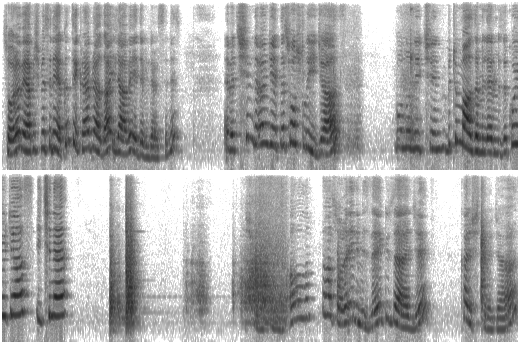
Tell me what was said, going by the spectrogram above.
sonra veya pişmesine yakın tekrar biraz daha ilave edebilirsiniz. Evet şimdi öncelikle soslayacağız. Bunun için bütün malzemelerimizi koyacağız içine. Şöyle alalım. Daha sonra elimizle güzelce karıştıracağız.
